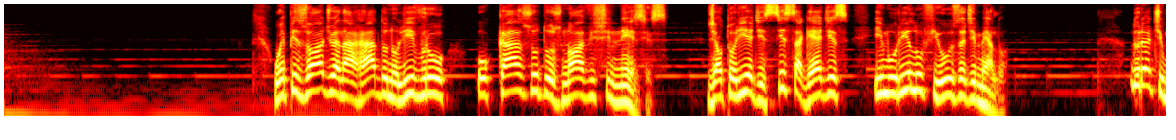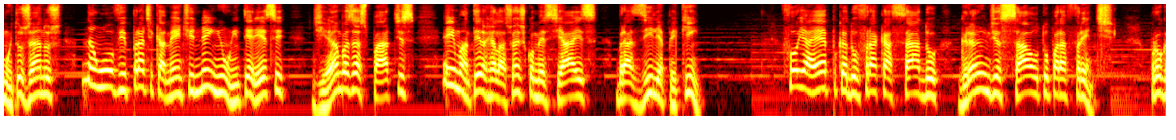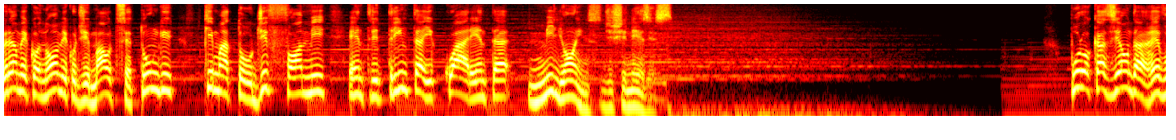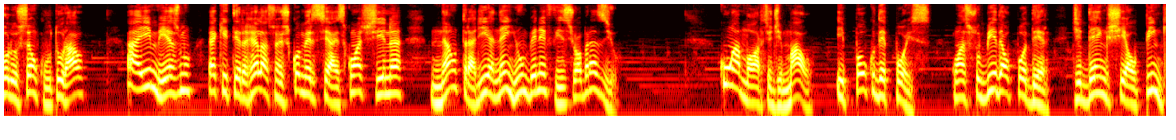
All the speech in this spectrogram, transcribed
O episódio é narrado no livro O Caso dos Nove Chineses, de autoria de Cissa Guedes e Murilo Fiuza de Melo. Durante muitos anos, não houve praticamente nenhum interesse de ambas as partes em manter relações comerciais Brasília-Pequim. Foi a época do fracassado Grande Salto para Frente, programa econômico de Mao Tse-tung que matou de fome entre 30 e 40 milhões de chineses. Por ocasião da Revolução Cultural, Aí mesmo é que ter relações comerciais com a China não traria nenhum benefício ao Brasil. Com a morte de Mao, e pouco depois, com a subida ao poder de Deng Xiaoping,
